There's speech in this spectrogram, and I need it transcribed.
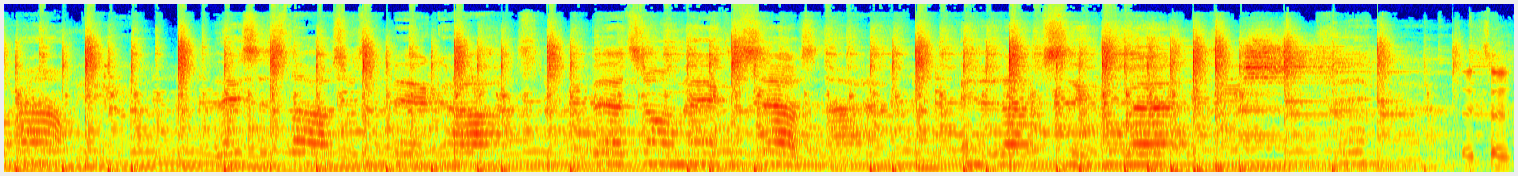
You So so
